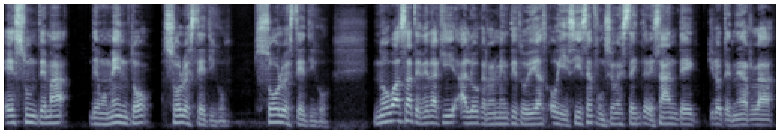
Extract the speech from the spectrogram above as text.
es un tema de momento solo estético, solo estético no vas a tener aquí algo que realmente tú digas, oye, si esa función está interesante, quiero tenerla.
